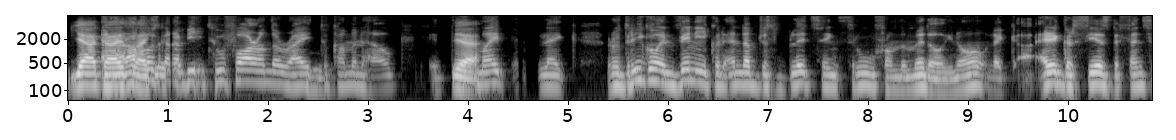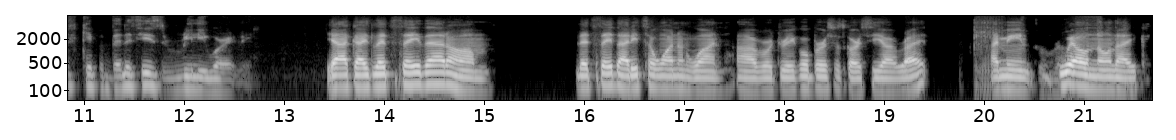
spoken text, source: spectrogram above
Yeah, And guys, Araujo's like gonna be too far on the right to come and help. It, Yeah. it might like Rodrygo and Vinny could end up just blitzing through from the middle. You know, like uh, Eric Garcia's defensive capabilities really worry me. Yeah, guys, let's say that um, let's say that it's a one-on-one, uh, Rodrygo versus Garcia, right? I mean, we all know like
